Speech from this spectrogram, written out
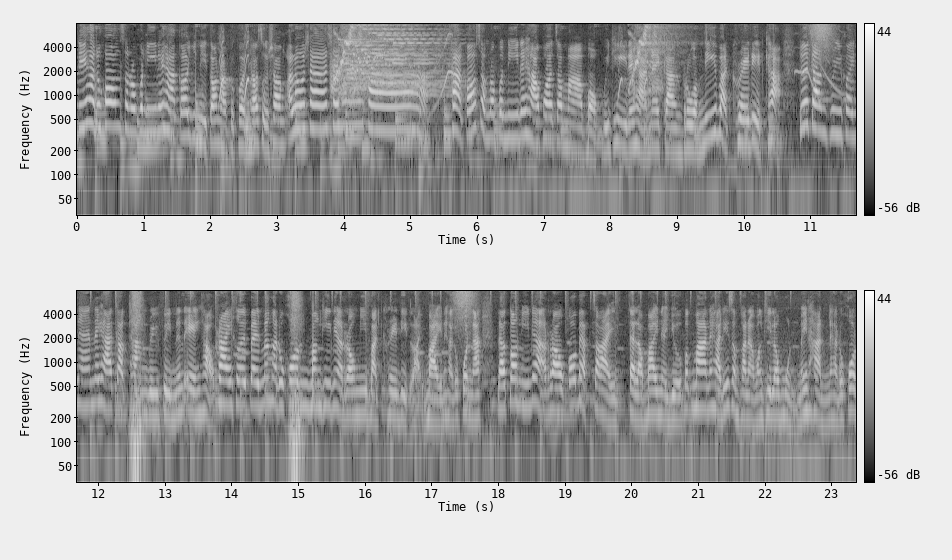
วัสดีค่ะทุกคนสำหรับวันนี้นะคะ ก็ยินดีต้อนรับทุกคนเข้าสู่ช่องอโลชาชาแนลค่ะ ค่ะก็สำหรับวันนี้นะคะ พอจะมาบอกวิธีนะคะในการรวมหนี้บัตรเครดิตค่ะ ด้วยการรีไฟแนนซ์นะคะ กับทางรีฟินนั่นเองค่ะ ใครเคยเป็นบ้างคะทุกคนบางทีเนี่ยเรามีบัตรเครดิตหลายใบนะคะ ทุกคนนะแล้วตอนนี้เนี่ยเราก็แบบจ่ายแต่ละใบเนี่ยเยอะมากๆนะคะ ที่สำคัญอะบางทีเราหมุนไม่ทันนะคะทุกคน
